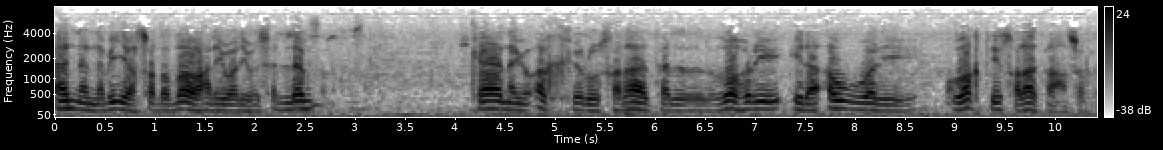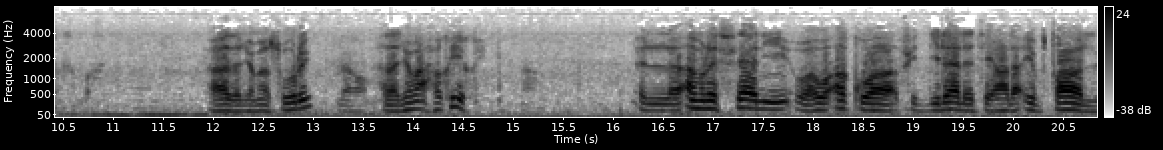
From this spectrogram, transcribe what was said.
أن النبي صلى الله عليه وآله وسلم كان يؤخر صلاة الظهر إلى أول وقت صلاة العصر. هذا جمع صوري هذا جمع حقيقي. الأمر الثاني وهو أقوى في الدلالة على إبطال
